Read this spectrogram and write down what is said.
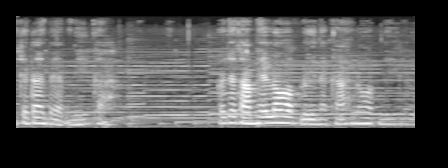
ก็จะได้แบบนี้ค่ะ ก็จะทำให้รอบเลยนะคะ รอบนี้เลย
